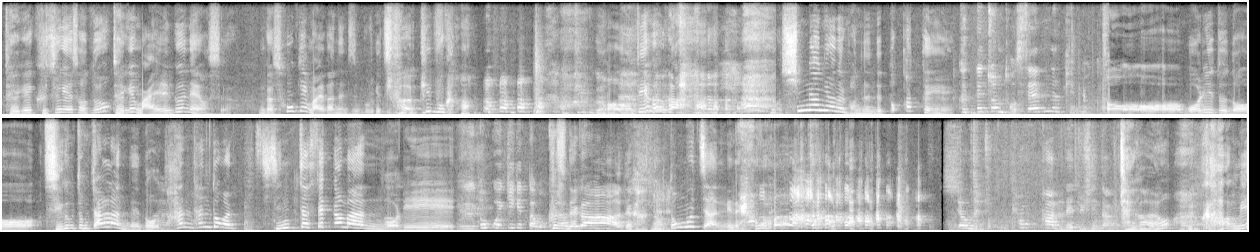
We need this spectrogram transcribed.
되게 그 중에서도 되게 맑은 애였어요. 그러니까 속이 맑았는지 모르겠지만 피부가 어, 피부가 십몇 년을 봤는데 똑같아. 그때 좀 더 센 느낌이었어요. 어, 어, 어, 어. 머리도 너 지금 좀 잘랐네. 너 한, 한동안 진짜 새까만 머리. 그 똥꼬에 끼겠다고. 그래서 내가, 내가 너 똥 묻지 않니? 내가 뭐. 시험에 조금 평가를 내주신다면. 제가요? 감히?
